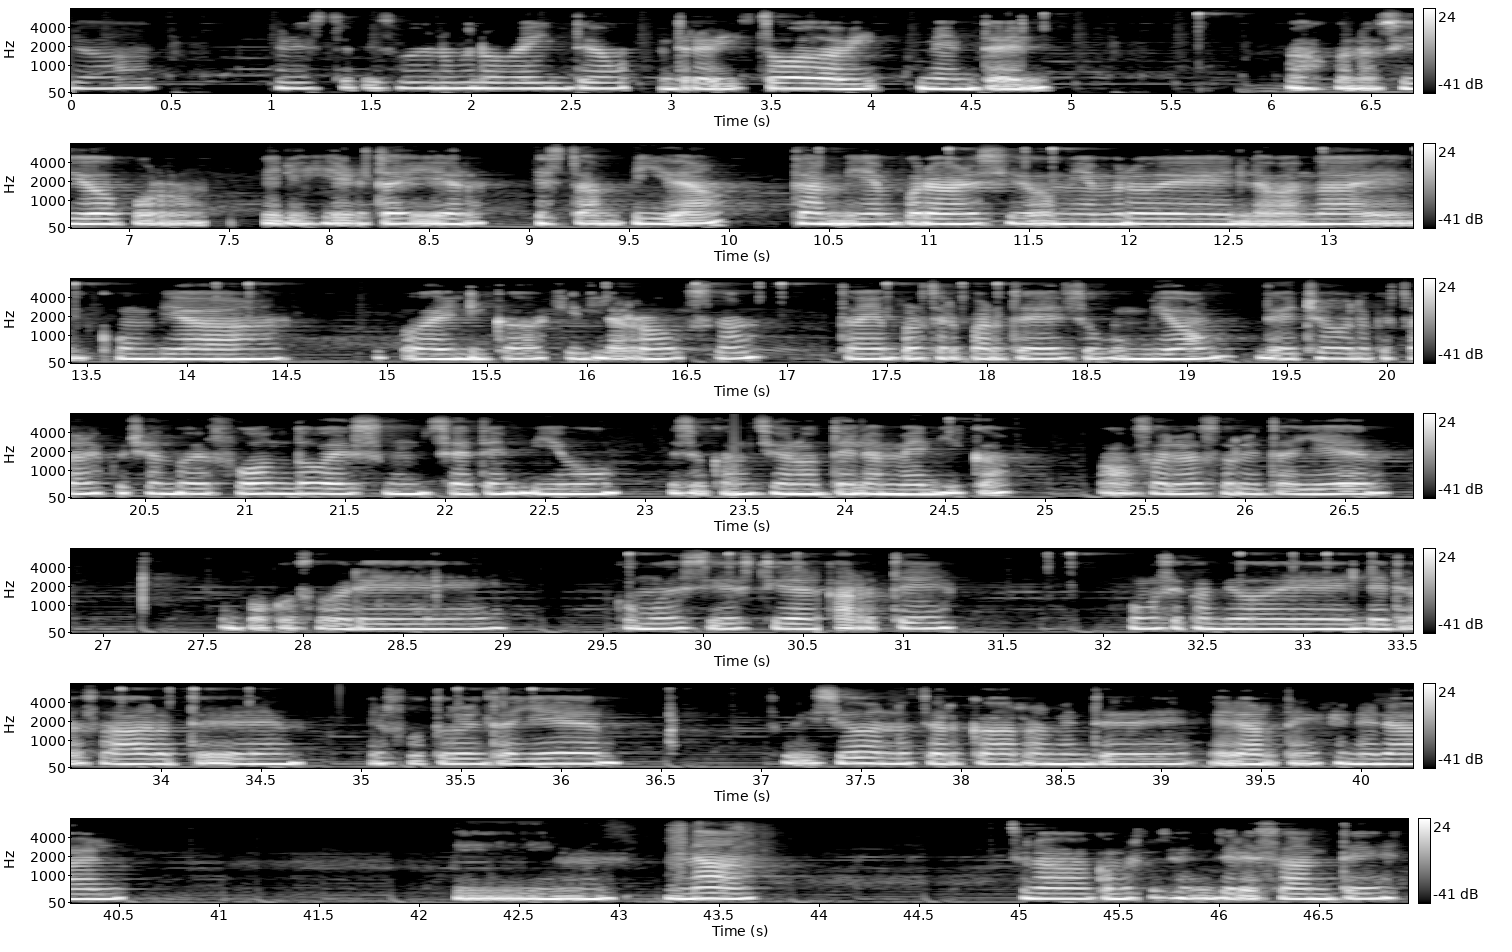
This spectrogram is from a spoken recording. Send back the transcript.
Hola, en este episodio número 20 entrevisto a David Mentel, más conocido por dirigir el taller Estampida, también por haber sido miembro de la banda de cumbia psicodélica Hitler Rosa, también por ser parte del Sucumbión. De hecho, lo que están escuchando de fondo es un set en vivo de su canción Hotel América. Vamos a hablar sobre el taller, un poco sobre cómo decidió estudiar arte, cómo se cambió de letras a arte, el futuro del taller, su visión acerca realmente del arte en general. Y nada, es una conversación interesante.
